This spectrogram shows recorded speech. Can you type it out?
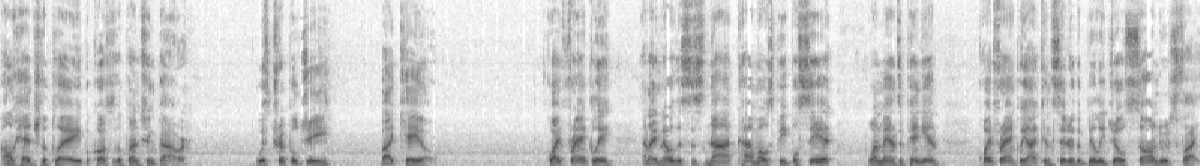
I'll hedge the play because of the punching power with Triple G by KO. Quite frankly, and I know this is not how most people see it, one man's opinion, Quite frankly, I consider the Billy Joe Saunders fight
